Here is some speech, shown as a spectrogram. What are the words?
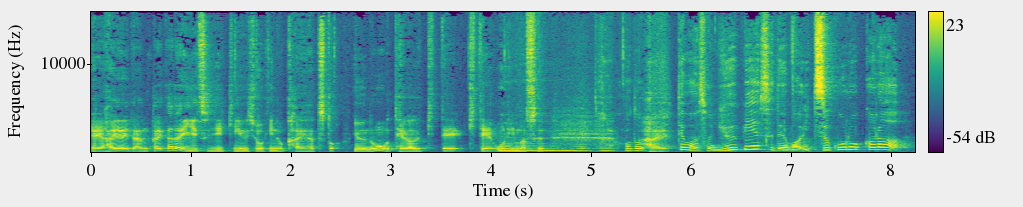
えー、早い段階から ESG 金融商品の開発というのを手がけてきております。なるほど。はい、では、その UBS ではいつ頃から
